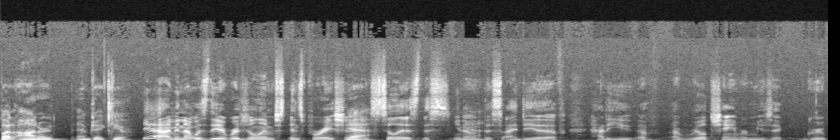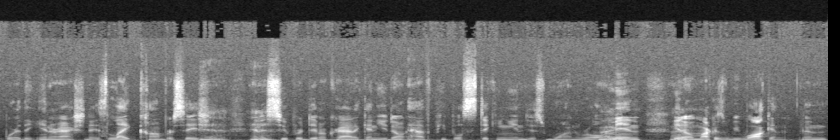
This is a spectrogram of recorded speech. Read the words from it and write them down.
but honored MJQ. Yeah, I mean that was the original ins- inspiration. Yeah. It still is this, you know, Yeah. this idea of how do you of a real chamber music group where the interaction is like conversation Yeah, and yeah. it's super democratic and you don't have people sticking in just one role. I Right, mean, you know. Marcus would be walking and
